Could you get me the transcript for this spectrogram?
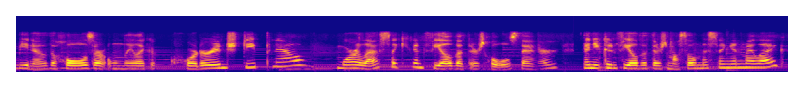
You know, the holes are only like a quarter inch deep now, more or less. Like you can feel that there's holes there, and you can feel that there's muscle missing in my leg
